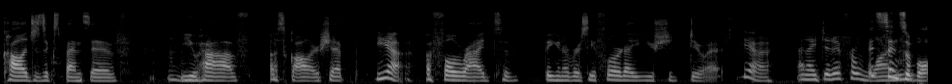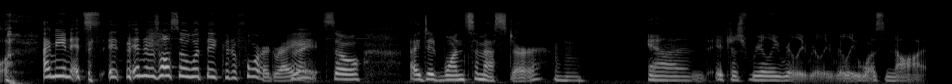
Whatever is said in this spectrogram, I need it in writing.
college is expensive. You mm. have a scholarship, Yeah. a full ride to the University of Florida. You should do it. Yeah. And I did it for It's one. sensible. I mean, it's it, and it was also what they could afford, right? Right. So I did one semester, Mhm. and it just really, really, really, really was not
